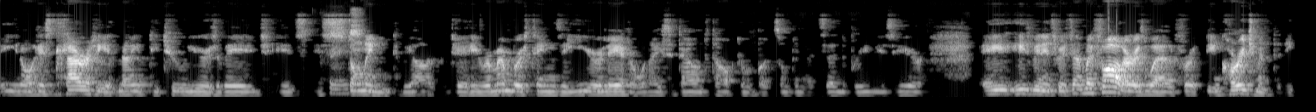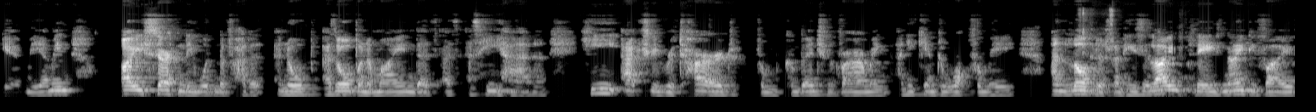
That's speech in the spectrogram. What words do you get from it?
you know, his clarity at 92 years of age is, is stunning, to be honest with you. He remembers things a year later when I sit down to talk to him about something I'd said the previous year. He, has been inspired, and my father as well, for the encouragement that he gave me. I mean, I certainly wouldn't have had a, an op- as open a mind as, as, as he had. And he actually retired from conventional farming and he came to work for me and loved it. And he's alive today, he's 95.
